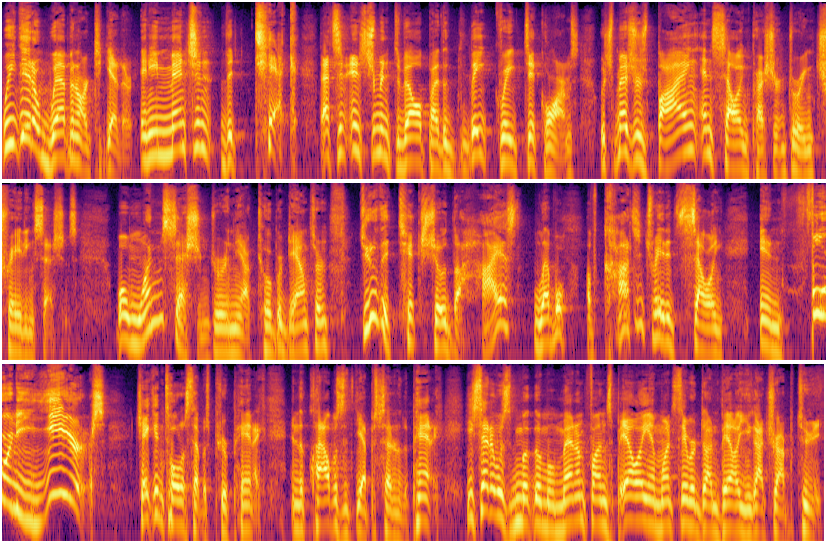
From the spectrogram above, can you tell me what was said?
We did a webinar together, and he mentioned the tick. That's an instrument developed by the late great Dick Arms, which measures buying and selling pressure during trading sessions. Well, one session during the October downturn, do you know the tick showed the highest level of concentrated selling in 40 years? Chaikin told us that was pure panic, and the cloud was at the epicenter of the panic. He said it was the momentum funds bailing, and once they were done bailing, you got your opportunity.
